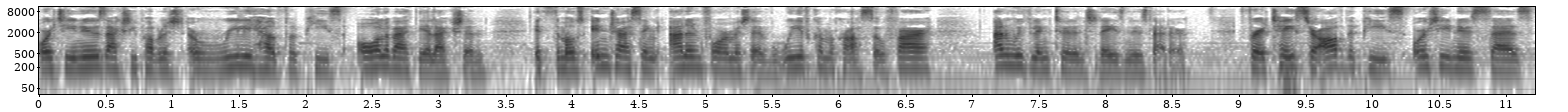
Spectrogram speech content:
RT News actually published a really helpful piece all about the election. It's the most interesting and informative we've come across so far, and we've linked to it in today's newsletter. For a taster of the piece, RT News says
